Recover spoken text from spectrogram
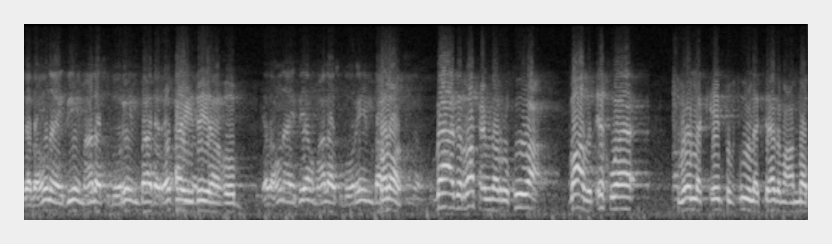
يضعون أيديهم على صدورهم بعد الرفع. أيديهم. يضعون أيديهم على صدورهم بعد خلاص. بعد الرفع من الركوع بعض الإخوة بيقول لك إيه أنتوا بتقولوا الاجتهاد مع النص.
